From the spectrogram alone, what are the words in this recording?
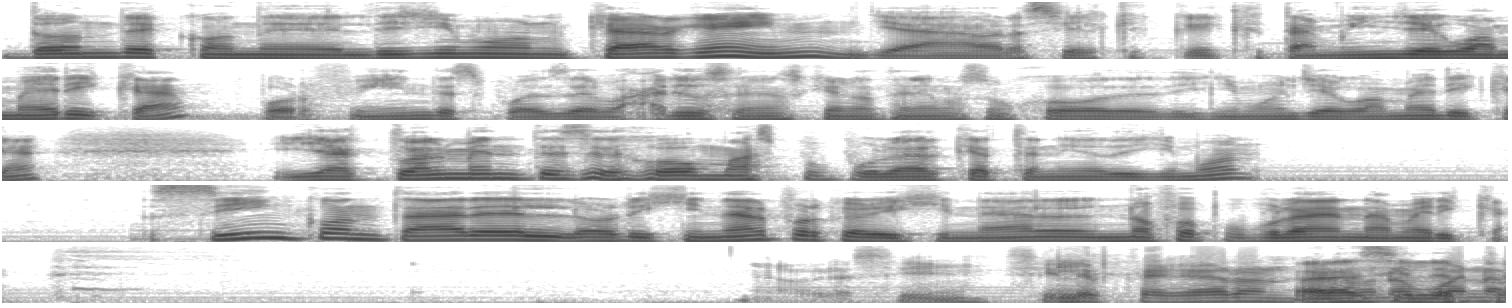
donde con el Digimon Card Game, ya ahora sí el que, también llegó a América, por fin, después de varios años que no tenemos un juego de Digimon, llegó a América, y actualmente es el juego más popular que ha tenido Digimon, sin contar el original, porque el original no fue popular en América. Ahora sí, sí le pegaron ahora una buena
